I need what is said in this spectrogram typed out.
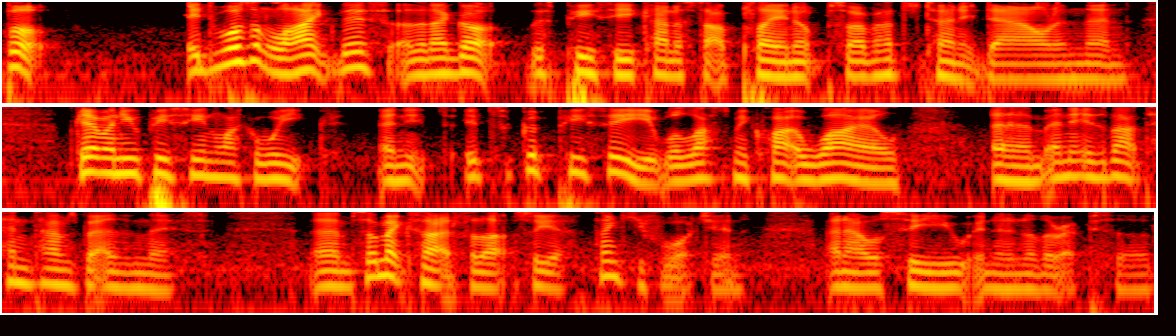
But it wasn't like this, and then I got this PC kind of started playing up, so I've had to turn it down, and then get my new PC in like a week, and it's it's a good PC. It will last me quite a while, um, and it is about ten times better than this. Um, so I'm excited for that. So yeah, thank you for watching, and I will see you in another episode.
